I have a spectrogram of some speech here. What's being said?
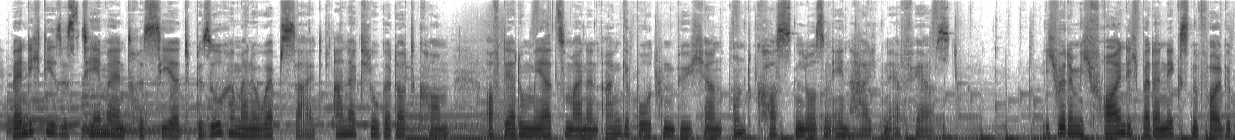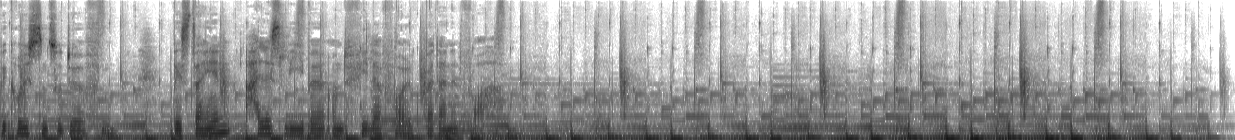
Wenn dich dieses Thema interessiert, besuche meine Website annakluger.com, auf der du mehr zu meinen Angeboten, Büchern und kostenlosen Inhalten erfährst. Ich würde mich freuen, dich bei der nächsten Folge begrüßen zu dürfen. Bis dahin, alles Liebe und viel Erfolg bei deinen Vorhaben.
